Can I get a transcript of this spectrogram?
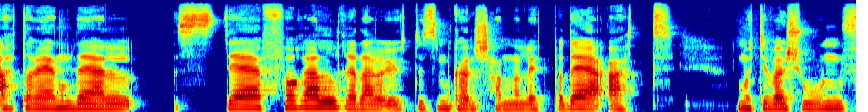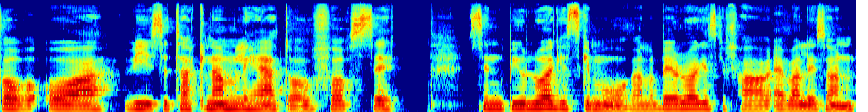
at det er en del steforeldre der ute som kan kjenne litt på det, at motivasjonen for å vise takknemlighet overfor sitt, sin biologiske mor eller biologiske far er veldig sånn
